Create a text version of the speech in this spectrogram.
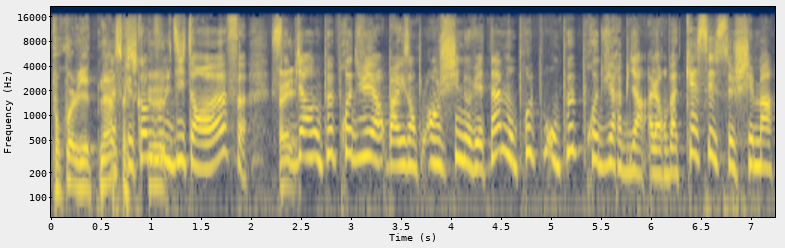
pourquoi le Vietnam? Parce, que comme vous le dites en off, c'est bien. On peut produire, par exemple, en Chine, au Vietnam, on peut, on peut produire bien. Alors, on va casser ce schéma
